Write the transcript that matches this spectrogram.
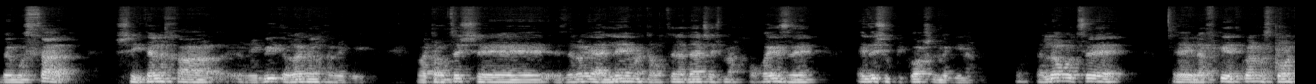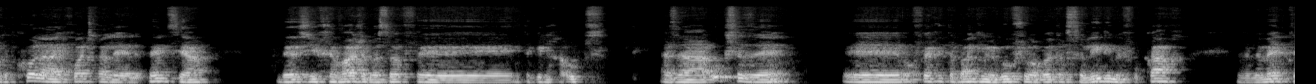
במוסד שייתן לך ריבית או לא ייתן לך ריבית, ואתה רוצה שזה לא ייעלם, אתה רוצה לדעת שיש מאחורי זה איזשהו פיקוח של מדינה. אתה לא רוצה אה, להפקיד את כל המשכורת ואת כל היכולת שלך לפנסיה באיזושהי חברה שבסוף אה, תגיד לך אופס. אז האופס הזה אה, הופך את הבנקים לגוף שהוא הרבה יותר סולידי, מפוקח, ובאמת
